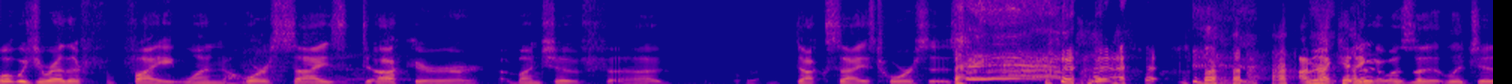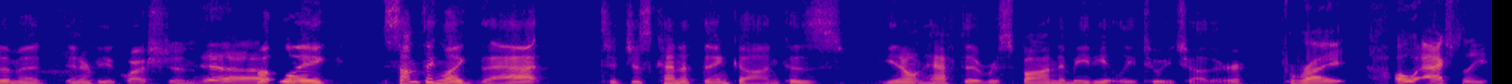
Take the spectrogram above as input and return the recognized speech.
what would you rather f- fight, one horse-sized duck or a bunch of uh, duck-sized horses? I'm not kidding. It was a legitimate interview question, yeah. but like something like that to just kind of think on because you don't have to respond immediately to each other. Right. Oh, actually,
